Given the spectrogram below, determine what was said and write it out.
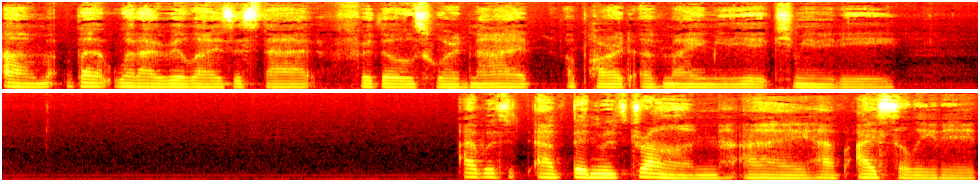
Um, but what I realize is that for those who are not a part of my immediate community, I was I've been withdrawn. I have isolated.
